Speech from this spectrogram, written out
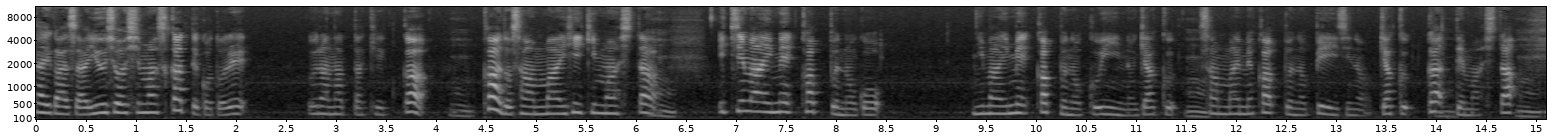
タイガースは優勝しますかってことで占った結果うん。カード3枚引きました、うん。1枚目カップの52枚目カップのクイーンの逆、うん。3枚目カップのページの逆が出ました、うん。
